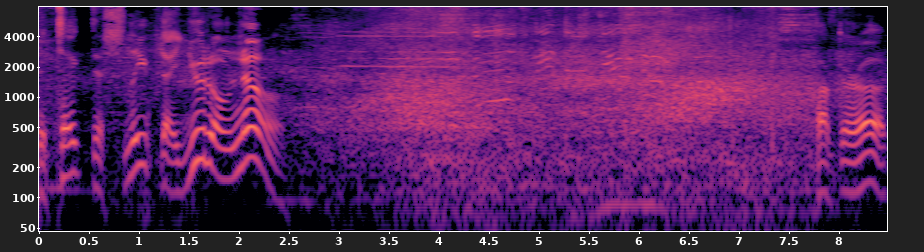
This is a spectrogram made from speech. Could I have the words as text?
To take the sleep that you don't know. Fuck her up.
